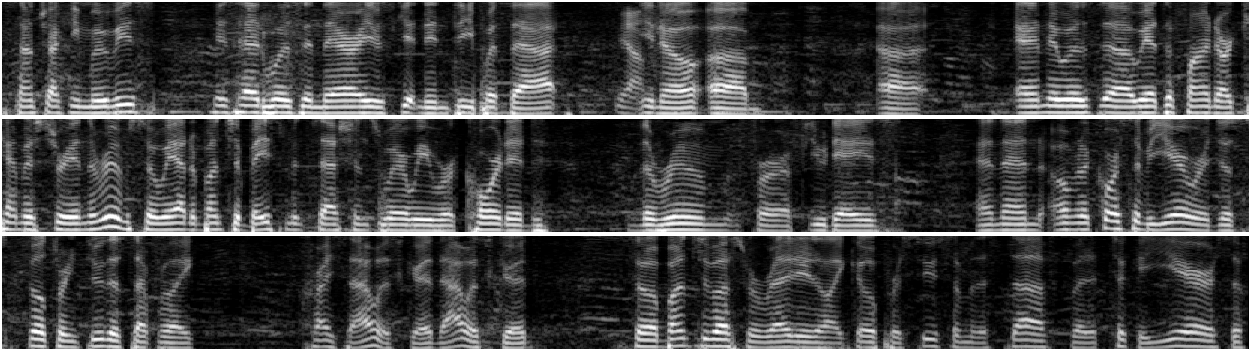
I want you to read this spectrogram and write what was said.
soundtracking movies. His head was in there. He was getting in deep with that. Yeah. You know, um, uh, and it was uh, we had to find our chemistry in the room. So we had a bunch of basement sessions where we recorded the room for a few days, and then over the course of a year, we're just filtering through this stuff. We're like, Christ, that was good. That was good. So a bunch of us were ready to like go pursue some of the stuff, but it took a year. So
